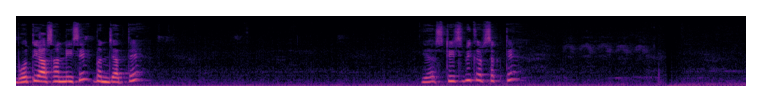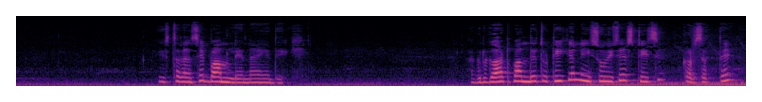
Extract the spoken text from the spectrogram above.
बहुत ही आसानी से बन जाते हैं। या स्टिच भी कर सकते हैं? इस तरह से बाँध लेना है ये देखिए। अगर गांठ बाँध तो ठीक है, नहीं सुई से स्टिच कर सकते हैं।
